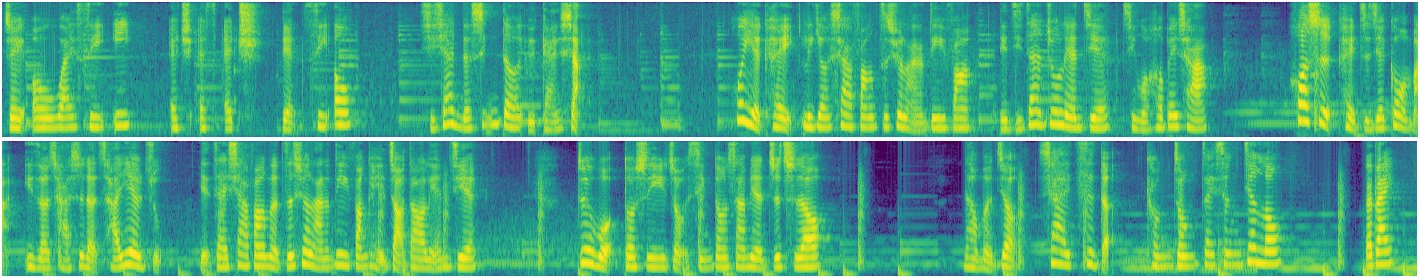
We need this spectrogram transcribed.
J O Y C E H S H 点 C O。写下你的心得与感想，或也可以利用下方资讯栏的地方点击赞助链接，请我喝杯茶，或是可以直接购买一则茶室的茶叶组，也在下方的资讯栏的地方可以找到链接，对我都是一种行动上面的支持哦。那我们就下一次的空中再相见喽，拜拜。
